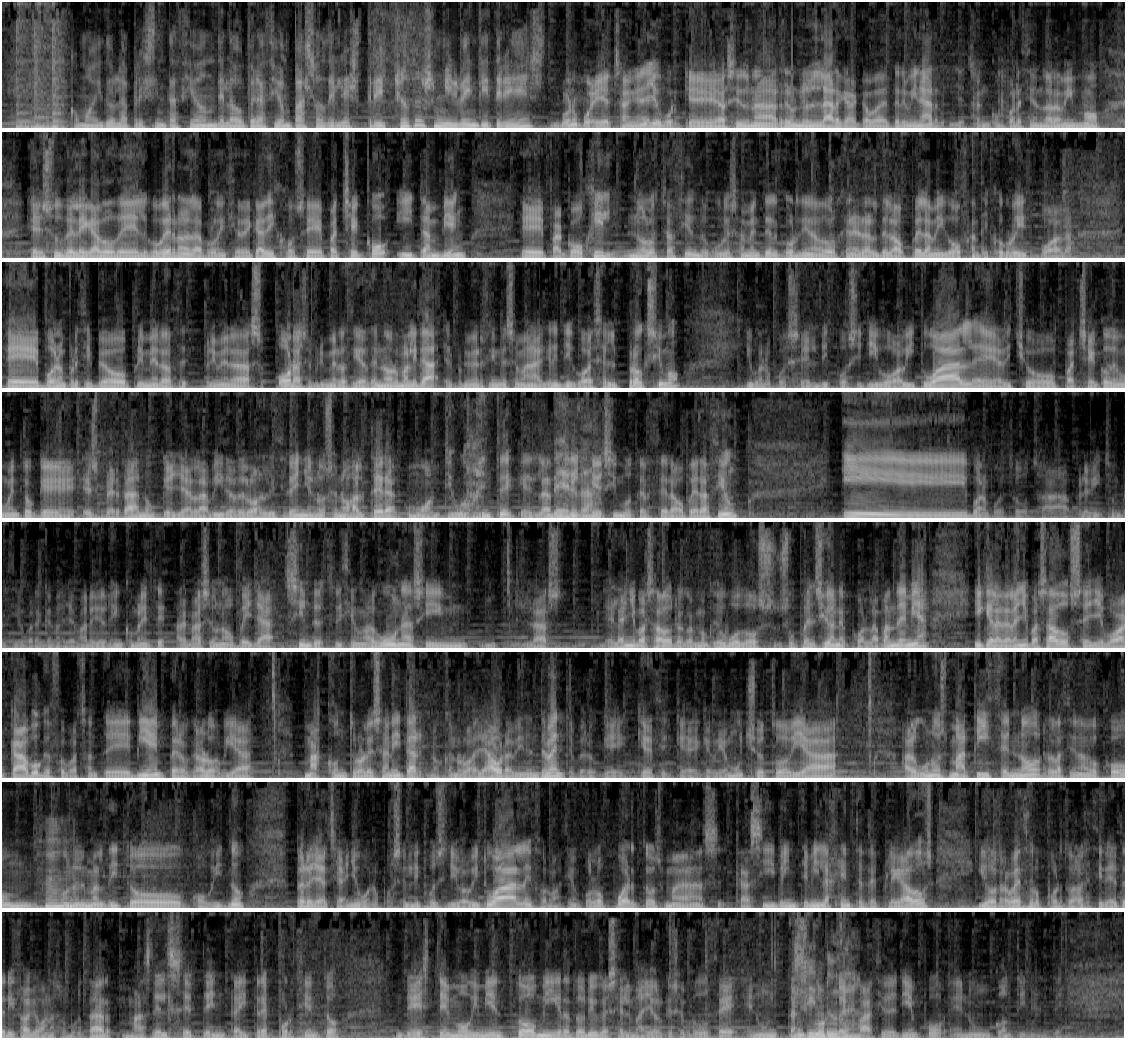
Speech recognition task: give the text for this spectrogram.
¿Cómo ha ido la presentación de la Operación Paso del Estrecho 2023? Bueno, pues ya están en ello porque ha sido una reunión larga, acaba de terminar, y están compareciendo ahora mismo el subdelegado del Gobierno de la provincia de Cádiz, José Pacheco, y también eh, Paco Gil. No lo está haciendo, curiosamente, el coordinador general de la OPE, el amigo Francisco Ruiz Boada. Eh, bueno, en principio, primeros, primeras horas y primeros días de normalidad. El primer fin de semana crítico es el próximo. Y bueno, pues el dispositivo habitual, eh, ha dicho Pacheco de momento que es verdad, ¿no? Que ya la vida de los algecireños no se nos altera como antiguamente, que es la ¿Verdad? 33 tercera operación Y bueno, pues todo está previsto en principio para que no haya mayores inconvenientes. Además, es una OPE ya sin restricción alguna, sin las. El año pasado, recordemos que hubo dos suspensiones por la pandemia y que la del año pasado se llevó a cabo, que fue bastante bien, pero claro, había más controles sanitarios, no es que no lo haya ahora, evidentemente, pero que quiere decir que, que había muchos todavía algunos matices ¿no? relacionados con, con, el maldito COVID, ¿no? Pero ya este año, bueno, pues el dispositivo habitual, la información con los puertos, más casi 20.000 agentes desplegados y otra vez los puertos de Algeciras de Tarifa que van a soportar más del 73% de este movimiento migratorio que es el mayor que se produce en un tan Sin corto duda. espacio de tiempo en un continente.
